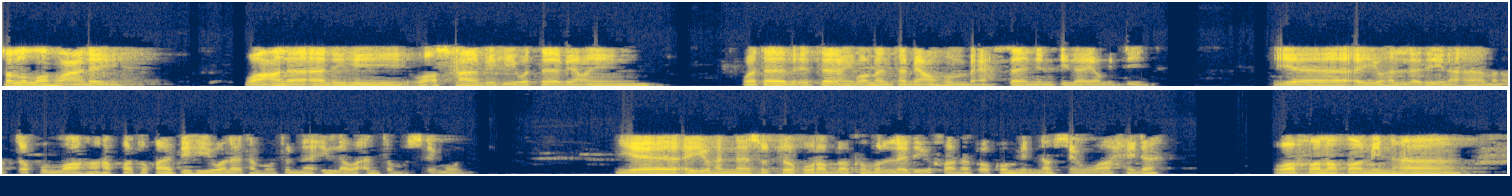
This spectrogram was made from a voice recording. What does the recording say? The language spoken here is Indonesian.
صلى الله عليه وعلى آله وأصحابه والتابعين وتابع التابعين ومن تبعهم بإحسان إلى يوم الدين. يا أيها الذين آمنوا اتقوا الله حق تقاته ولا تموتن إلا وأنتم مسلمون. يا أيها الناس اتقوا ربكم الذي خلقكم من نفس واحدة وخلق منها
